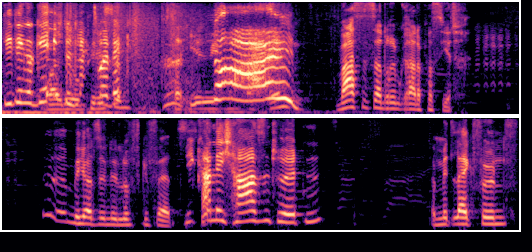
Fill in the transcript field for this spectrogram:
Die Dinger gehen Weil nicht durch Leg 2 OP weg. sind. Nein! Was ist da drüben gerade passiert? Äh, Mich hat's in die Luft gefetzt. Wie kann ich Hasen töten? Mit Lag 5.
